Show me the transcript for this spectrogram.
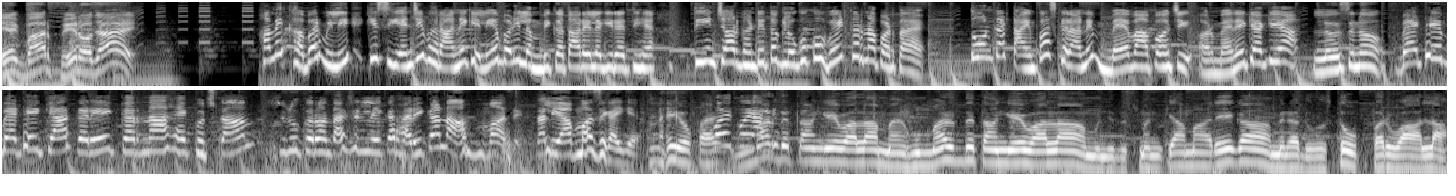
एक बार फिर हो जाए हमें खबर मिली कि सीएनजी भराने के लिए बड़ी लंबी कतारें लगी रहती हैं। तीन चार घंटे तक लोगों को वेट करना पड़ता है तो उनका टाइम पास कराने मैं वहाँ पहुँची और मैंने क्या किया? लो सुनो। बैठे बैठे क्या करे? करना है कुछ काम। शुरू करो अंताक्षरी लेकर हरी का नाम। माँ से। चलिए आप माँ से गाइए। नहीं हो पाए कोई कोई मर्द तांगे वाला मैं हूँ मर्द तांगे वाला। मुझे दुश्मन क्या मारेगा? मेरा दोस्त ऊपर वाला।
